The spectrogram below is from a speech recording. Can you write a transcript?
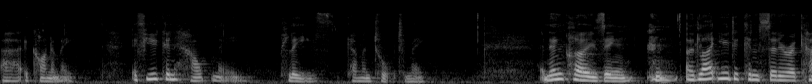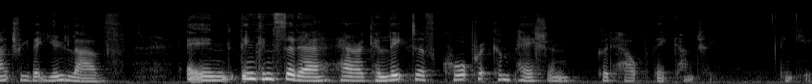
uh, economy. If you can help me, please come and talk to me. And in closing, I'd like you to consider a country that you love and then consider how a collective corporate compassion could help that country. Thank you.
